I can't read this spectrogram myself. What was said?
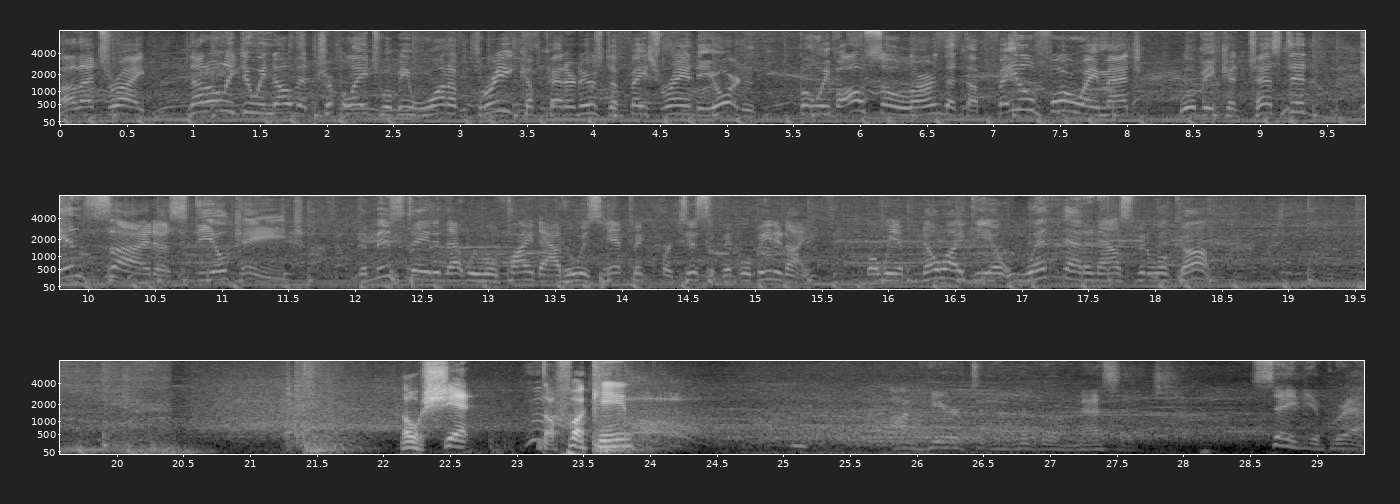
Oh, that's right. Not only do we know that Triple H will be one of three competitors to face Randy Orton, but we've also learned that the Fatal four-way match will be contested inside a steel cage. The Miz stated that we will find out who his handpicked participant will be tonight, but we have no idea when that announcement will come. Oh shit! The fuck, Kane? I'm here to deliver a message. Save your breath.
